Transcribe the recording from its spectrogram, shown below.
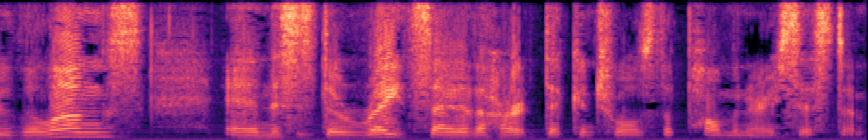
to the lungs, and this is the right side of the heart that controls the pulmonary system.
